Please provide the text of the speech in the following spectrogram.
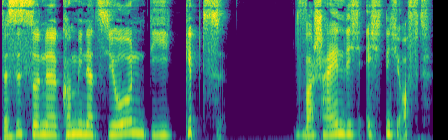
das ist so eine Kombination, die gibt's wahrscheinlich echt nicht oft.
